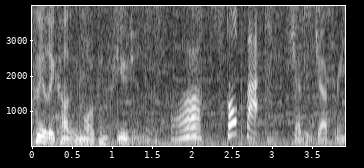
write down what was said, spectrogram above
clearly causing more confusion, Oh, stop that! shouted Jaffreen.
